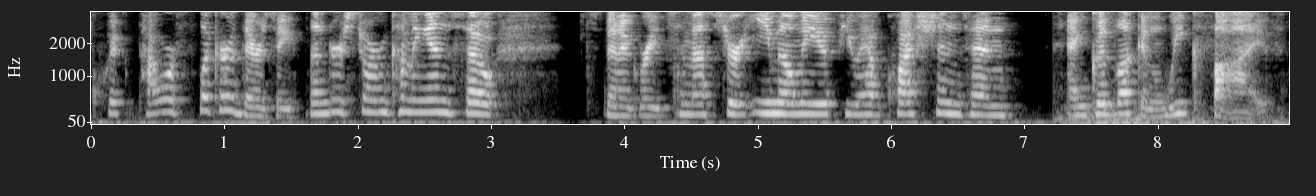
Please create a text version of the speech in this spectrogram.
quick power flicker. There's a thunderstorm coming in, so it's been a great semester. Email me if you have questions and, and good luck in week five.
